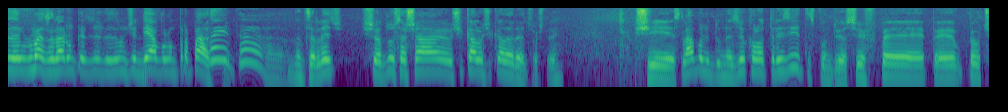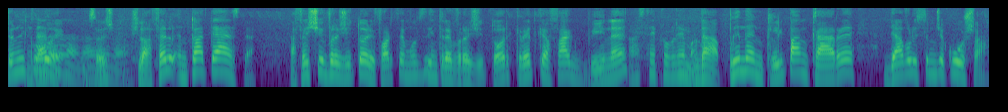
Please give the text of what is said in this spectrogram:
urma să-l aruncă, să arunce diavolul în prăpastie. Păi, da. Înțelegi? Și a dus așa și calul și călărețul, știi? Și slavă lui Dumnezeu că l-a trezit Sfântul Iosif pe, pe, pe ucenicul Da, lui. da, da, da, înțelegi? da, da. Și la fel în toate astea. La fel și vrăjitorii. Foarte mulți dintre vrăjitori cred că fac bine, Asta e problema. da, până în clipa în care diavolul îi strânge cu ușa.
